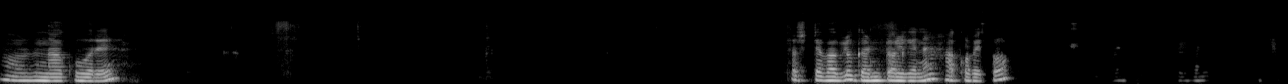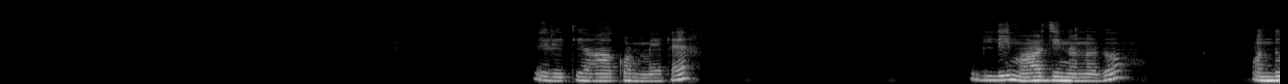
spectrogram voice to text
ಅವ್ರದ್ದು ನಾಲ್ಕೂವರೆ. ಫಸ್ಟ್ ಯಾವಾಗ್ಲೂ ಗಂಟೊಳ್ಗೆನ ಹಾಕೋಬೇಕು. ಈ ರೀತಿ ಹಾಕೊಂಡ್ಮೇಲೆ ಇಲ್ಲಿ ಮಾರ್ಜಿನ್ ಅನ್ನೋದು ಒಂದು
